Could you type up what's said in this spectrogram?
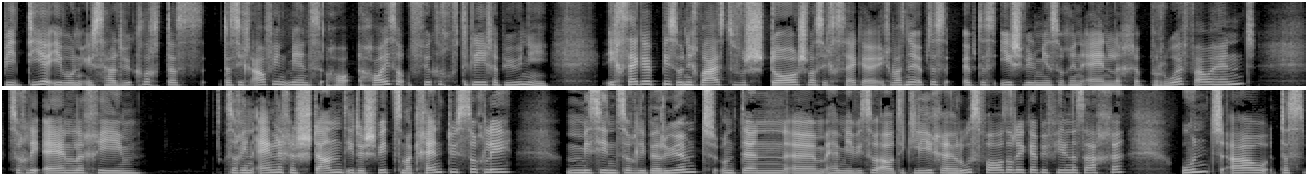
bei dir, Yvonne, ist es halt wirklich, dass, dass ich auch finde, wir haben Hä- Häuser wirklich auf der gleichen Bühne. Ich sage etwas und ich weiß, du verstehst, was ich sage. Ich weiß nicht, ob das, ob das ist, weil wir so einen ähnlichen Beruf auch haben. So ein ähnliche, so einen ähnlichen Stand in der Schweiz. Man kennt uns so ein bisschen. Wir sind so ein bisschen berühmt und dann ähm, haben wir wieso auch die gleichen Herausforderungen bei vielen Sachen. Und auch, dass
